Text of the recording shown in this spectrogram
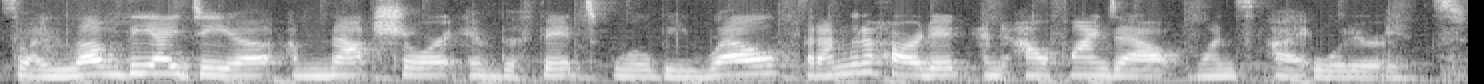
So I love the idea. I'm not sure if the fit will be well, but I'm gonna heart it and I'll find out once I order it.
